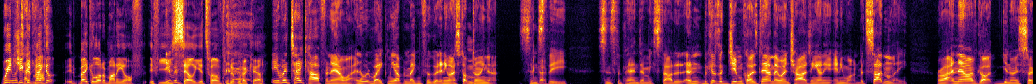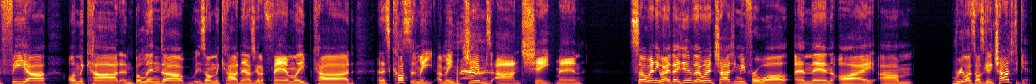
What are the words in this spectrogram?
which you could make half- a make a lot of money off if you would- sell your twelve minute workout. It would take half an hour, and it would wake me up and make me feel good. Anyway, I stopped hmm. doing that since Okay. the since the pandemic started, and because the gym closed down, they weren't charging any, anyone. But suddenly, right, and now I've got you know Sophia on the card, and Belinda is on the card now. She's got a family card, and it's costing me. I mean, gyms aren't cheap, man. So anyway, they didn't. They weren't charging me for a while, and then I um, realized I was getting charged again.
